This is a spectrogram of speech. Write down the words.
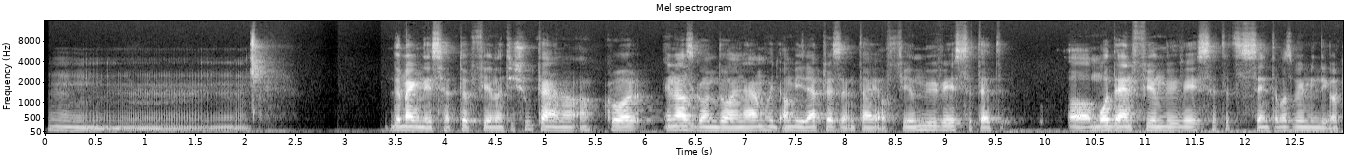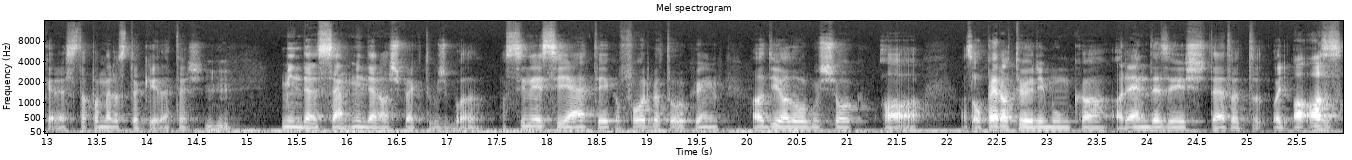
Hmm. De megnézhet több filmet is utána, akkor én azt gondolnám, hogy ami reprezentálja a filmművészetet, a modern filmművészetet, szerintem az még mindig a keresztapa, mert az tökéletes. Uh-huh. Minden szem, minden aspektusból. A színészi játék, a forgatókönyv, a dialógusok, a, az operatőri munka, a rendezés, tehát hogy a- az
